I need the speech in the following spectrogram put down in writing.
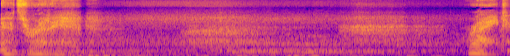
It's ready. Right.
